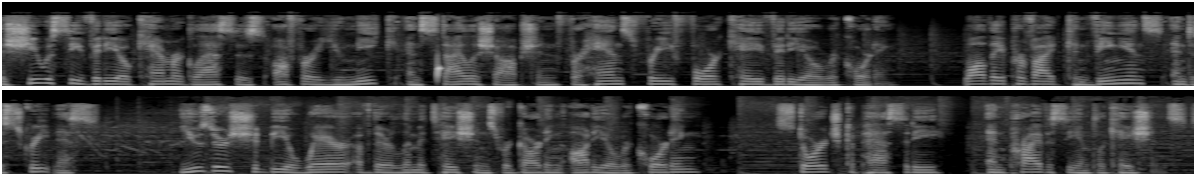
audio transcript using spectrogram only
The Sheawasy video camera glasses offer a unique and stylish option for hands-free 4K video recording. While they provide convenience and discreetness, users should be aware of their limitations regarding audio recording, storage capacity, and privacy implications.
